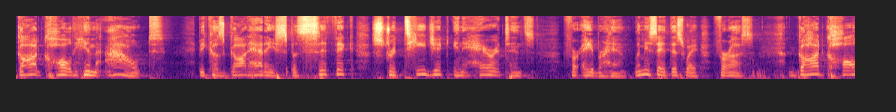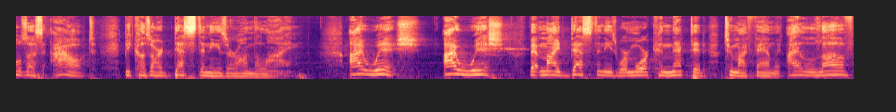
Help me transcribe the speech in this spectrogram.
God called him out because God had a specific strategic inheritance for Abraham. Let me say it this way for us God calls us out because our destinies are on the line. I wish, I wish that my destinies were more connected to my family. I love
